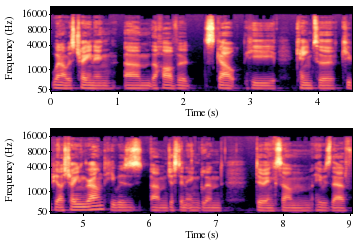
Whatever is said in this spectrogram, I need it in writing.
when I was training, um, the Harvard scout he came to QPR's training ground. He was um, just in England doing some. He was there f-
